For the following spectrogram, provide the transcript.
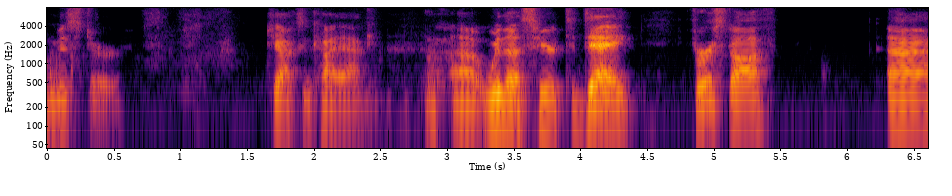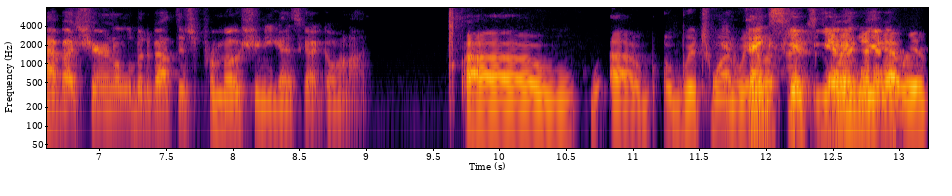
Mr. Jackson Kayak uh, with us here today. First off, uh, how about sharing a little bit about this promotion you guys got going on? Uh, uh, which one? We Thanksgiving. Have Thanksgiving. Yeah, we have,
